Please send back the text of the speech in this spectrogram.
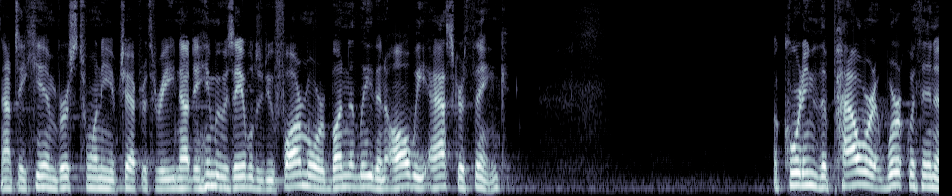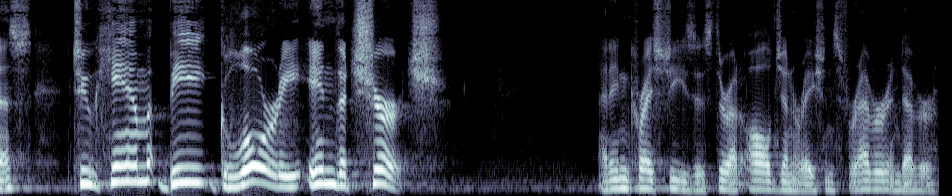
Not to him, verse 20 of chapter 3, not to him who is able to do far more abundantly than all we ask or think, according to the power at work within us, to him be glory in the church and in Christ Jesus throughout all generations, forever and ever.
